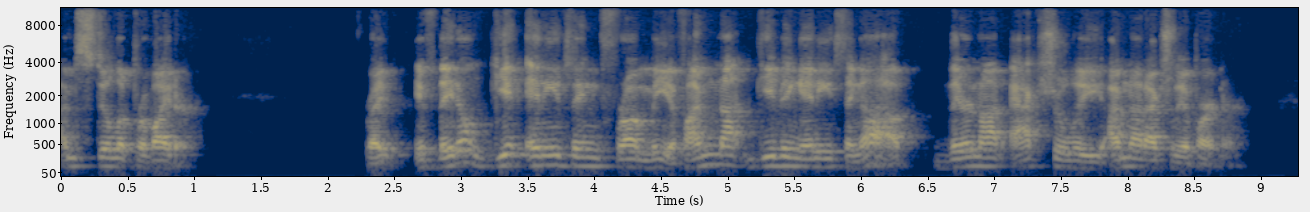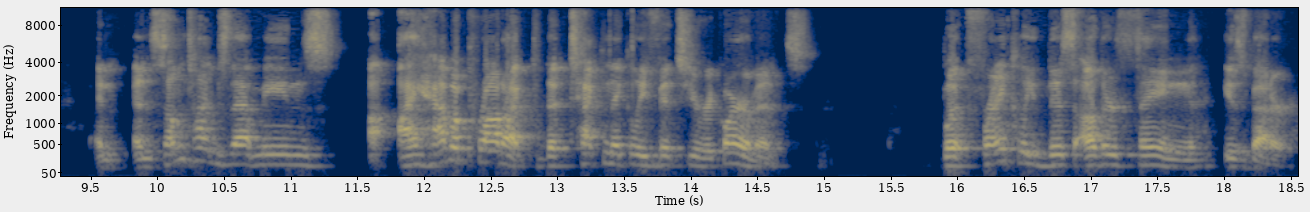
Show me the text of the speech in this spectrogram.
i'm still a provider right? If they don't get anything from me if i'm not giving anything up they're not actually i'm not actually a partner. And and sometimes that means I have a product that technically fits your requirements, but frankly, this other thing is better,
